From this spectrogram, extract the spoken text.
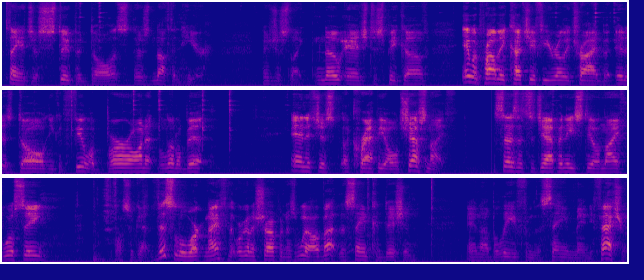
This thing is just stupid dull. It's, there's nothing here. There's just like no edge to speak of. It would probably cut you if you really tried, but it is dull. You can feel a burr on it a little bit. And it's just a crappy old chef's knife. It says it's a Japanese steel knife. We'll see. Also got this little work knife that we're going to sharpen as well, about the same condition, and I believe from the same manufacturer.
